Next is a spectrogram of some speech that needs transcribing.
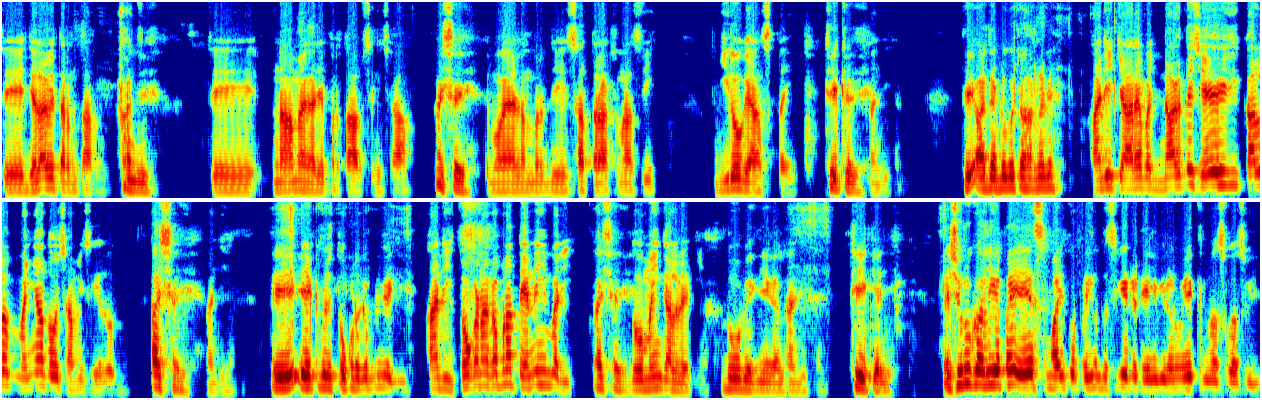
ਤੇ ਜ਼ਿਲ੍ਹਾ ਵੀ ਤਰਨਤਾਰਨ। ਹਾਂਜੀ। ਤੇ ਨਾਮ ਹੈਗਾ ਜੀ ਪ੍ਰਤਾਪ ਸਿੰਘ ਸ਼ਾਹ। ਅੱਛਾ ਜੀ। ਤੇ ਮੋਬਾਈਲ ਨੰਬਰ ਜੀ 7879 01127 ਠੀਕ ਹੈ ਜੀ। ਹਾਂਜੀ ਤੇ ਅੱਜ ਆਪਣੇ ਕੋਲ ਚਾਰ ਲਗੇ ਹਾਂਜੀ ਚਾਰੇ ਭਾਜੀ। ਨਗ ਤੇ 6 ਸੀ ਜੀ ਕੱਲ ਮਈਆਂ ਦੋ ਸ਼ਾਮੀ ਸੇਲ ਹੋ ਗਈ ਅੱਛਾ ਜੀ। ਹਾਂਜੀ। ਤੇ ਇੱਕ ਵਿੱਚ ਤੋਕੜ ਕੱਪਣੀ ਹੈਗੀ। ਹਾਂਜੀ ਟੋਕਣਾ ਕਪਣਾ ਤਿੰਨ ਹੀ ਭਾਜੀ। ਅੱਛਾ ਜੀ। ਦੋ ਮਈ ਕੱਲ ਵੇਖੀਆਂ ਦੋ ਵੇਗੀਆਂ ਗੱਲ। ਹਾਂਜੀ। ਠੀਕ ਹੈ ਜੀ। ਤੇ ਸ਼ੁਰੂ ਕਰ ਲਈਏ ਆਪਾਂ ਇਸ ਸਮਾਜ ਤੋਂ ਪਹਿਲਾਂ ਦੱਸੀਏ ਡਿਟੇਲ ਵੀਰਾਂ ਨੂੰ ਇਹ ਕਿੰਨਾ ਸੁਆ ਸੂਈ।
